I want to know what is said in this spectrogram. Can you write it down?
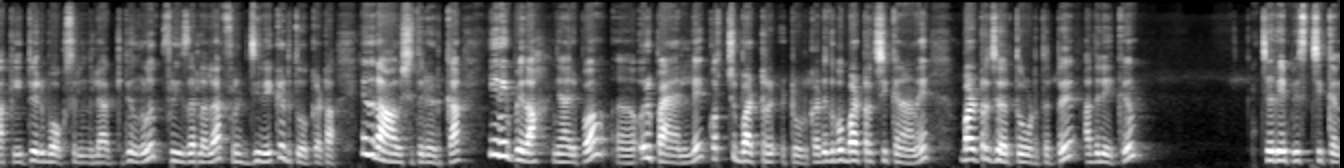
ആക്കിയിട്ട് ഒരു ബോക്സിൽ എന്തെങ്കിലും ആക്കിയിട്ട് നിങ്ങൾ ഫ്രീസറിലല്ല ഫ്രിഡ്ജിലേക്ക് എടുത്ത് വെക്കുക കേട്ടോ ഇതിന്റെ ആവശ്യത്തിന് എടുക്കാം. ഇനിയിപ്പോൾ ഇതാ ഞാനിപ്പോൾ ഒരു പാനിൽ കുറച്ച് ബട്ടർ ഇട്ട് കൊടുക്കാം ഇതിപ്പോൾ ബട്ടർ ചിക്കനാണ് ബട്ടർ ചേർത്ത് കൊടുത്തിട്ട് അതിലേക്ക് ചെറിയ പീസ് ചിക്കൻ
